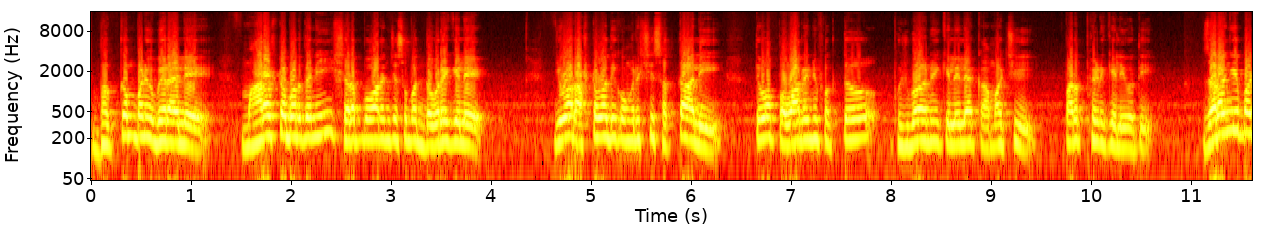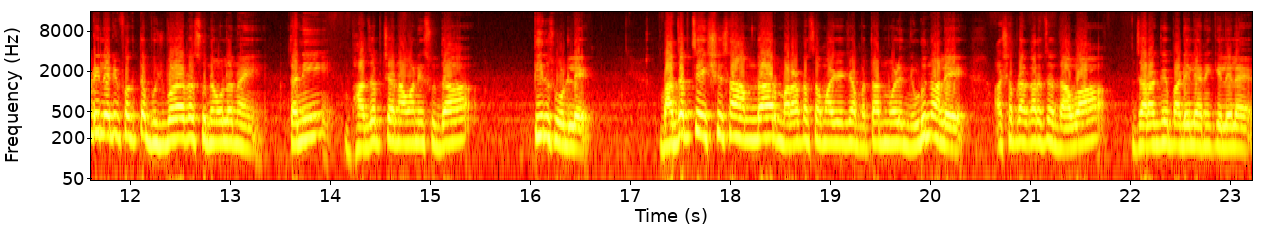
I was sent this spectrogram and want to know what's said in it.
भक्कमपणे उभे राहिले. महाराष्ट्रभर त्यांनी शरद पवारांच्या सोबत दौरे केले. जेव्हा राष्ट्रवादी काँग्रेसची सत्ता आली तेव्हा पवारांनी फक्त भुजबळांनी केलेल्या कामाची परतफेड केली होती. जरांगे पाटील यांनी फक्त भुजबळांना सुनावलं नाही त्यांनी भाजपच्या नावाने सुद्धा तीर सोडले. भाजपचे एकशे सहा आमदार मराठा समाजाच्या मतांमुळे निवडून आले अशा प्रकारचा दावा जरांगे पाटील यांनी केलेला आहे.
